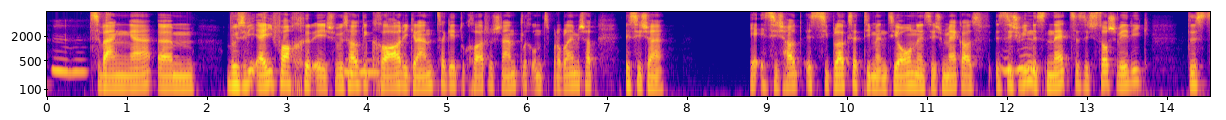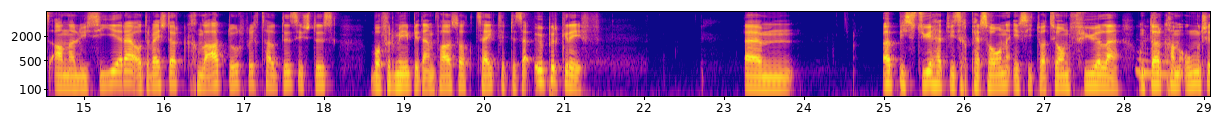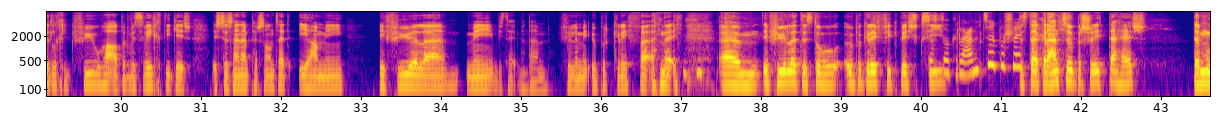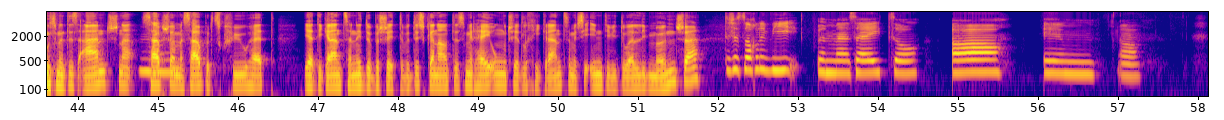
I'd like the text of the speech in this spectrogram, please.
zwängen, ähm, weil es wie einfacher ist, weil es halt die klare Grenzen gibt und klar verständlich. Und das Problem ist halt, es ist ein ja, es ist halt, es sind blöd gesagt Dimensionen, es ist mega, es ist wie ein Netz, es ist so schwierig, das zu analysieren, oder weißt du, klar durchbricht halt, das ist das, was für mich bei diesem Fall so gezeigt wird, dass ein Übergriff ähm, etwas zu tun hat, wie sich Personen in der Situation fühlen. Und dort kann man unterschiedliche Gefühle haben, aber was wichtig ist, ist, dass wenn eine Person sagt, ich habe mich, ich fühle mich, wie sagt man dem, ich fühle mich übergriffen, nein, ähm, ich fühle, dass du übergriffig bist Dass gewesen, du Grenzen überschritten dass du eine Grenze überschritten hast, dann muss man das ernst nehmen, selbst wenn man selber das Gefühl hat, ich habe die Grenze nicht überschritten, weil das ist genau das, wir haben unterschiedliche Grenzen, wir sind individuelle Menschen, Das ist so ein bisschen wie, wenn man sagt so, ah, ähm, ah,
